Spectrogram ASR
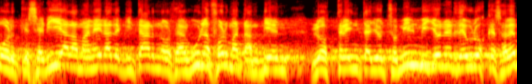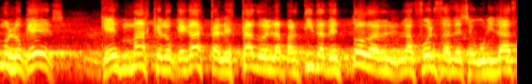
porque sería la manera de quitarnos de alguna forma también los 38.000 millones de euros que sabemos lo que es, que es más que lo que gasta el Estado en la partida de todas las fuerzas de seguridad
